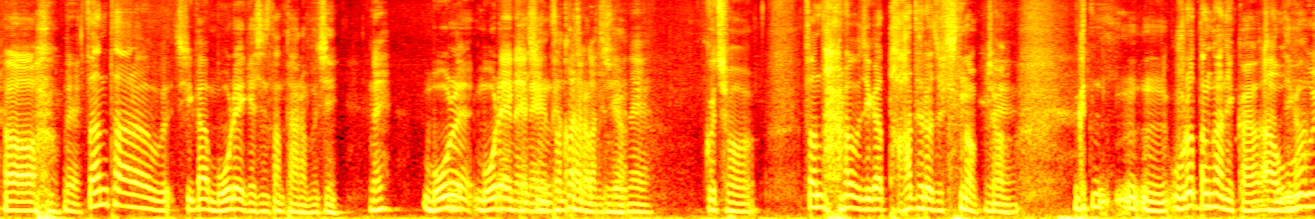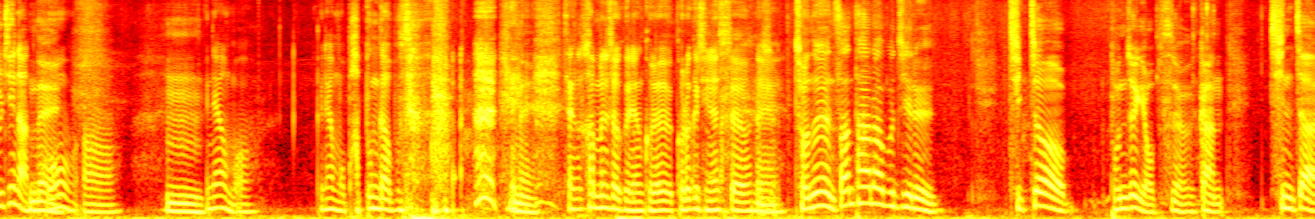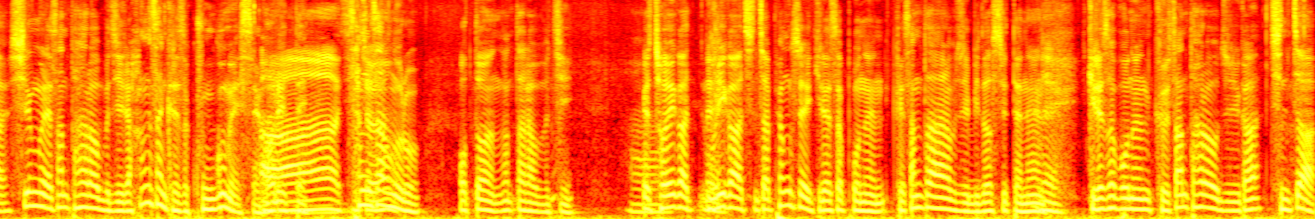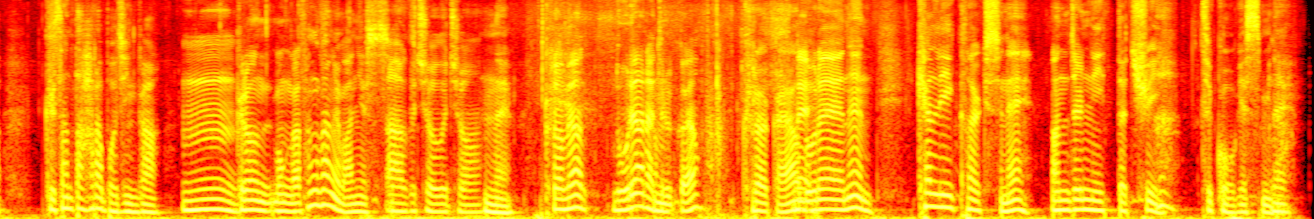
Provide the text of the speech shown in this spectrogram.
어, 네. 산타 할아버지가 몰에 계신 산타 할아버지. 네. 몰 몰에 네네네. 계신 산타 백화점 할아버지요. 네. 그렇죠. 산타 할아버지가 다 들어줄 수는 없죠. 네. 그, 음, 음, 울었던 거 아닐까요, 아 잔디가? 울진 않고 네. 어, 음, 그냥 뭐 그냥 뭐 바쁜가 보다 네. 생각하면서 그냥 그래, 그렇게 지냈어요. 네. 저는 산타 할아버지를 직접 본 적이 없어요. 그러니까 진짜 실물의 산타 할아버지를 항상 그래서 궁금했어요. 어릴 때 아, 진짜요? 상상으로 어떤 산타 할아버지. 아, 그래서 저희가 네. 우리가 진짜 평소에 길에서 보는 그 산타 할아버지를 믿었을 때는 네. 길에서 보는 그 산타 할아버지가 진짜 그 산타 할아버지인가 음. 그런 뭔가 상상을 많이 했었어요. 아 그렇죠 그렇죠. 네, 그러면 노래 하나 음. 들을까요? 그럴까요? 네. 노래는 켈리 클락슨의 Underneath the Tree 듣고 오겠습니다. 네.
